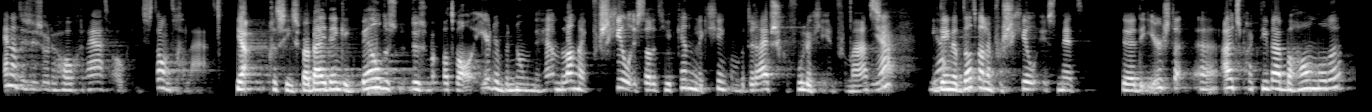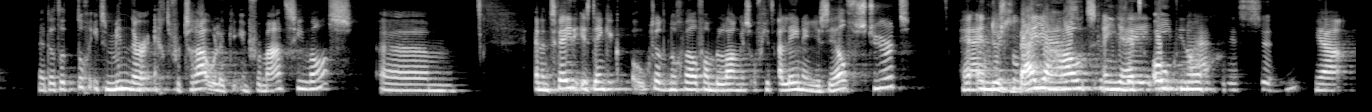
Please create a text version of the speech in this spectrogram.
En dat is dus door de Hoge Raad ook in stand gelaten. Ja, precies. Waarbij denk ik wel, dus, dus wat we al eerder benoemden, hè, een belangrijk verschil is dat het hier kennelijk ging om bedrijfsgevoelige informatie. Ja, Ik denk dat dat wel een verschil is met de, de eerste eh, uitspraak die wij behandelden. Eh, dat het toch iets minder echt vertrouwelijke informatie was. Ehm, en een tweede is denk ik ook dat het nog wel van belang is of je het alleen naar jezelf stuurt. Hè, Ja, en dus bij je houdt en je het ook nog... Ja,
